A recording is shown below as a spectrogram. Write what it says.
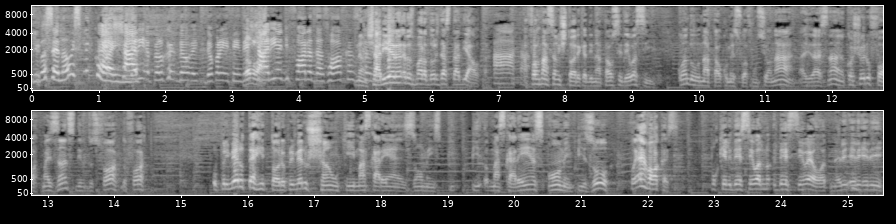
E você não explicou é, ainda. Pelo que deu, deu para entender, Sharia de fora das rocas. Não, Sharia eram era os moradores da Cidade Alta. Ah, tá. A formação histórica de Natal se deu assim. Quando o Natal começou a funcionar, aí assim, não, construíram o forte, mas antes de, dos fortes, do forte, o primeiro território, o primeiro chão que Mascarenhas homens, Mascarenhas homem pisou foi as rocas. Porque ele desceu, desceu é ótimo. Ele, ele, ele,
